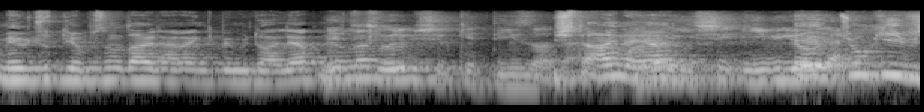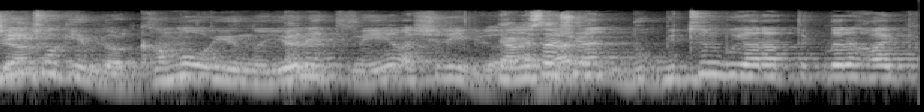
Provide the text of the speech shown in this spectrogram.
mevcut yapısına dair herhangi bir müdahale yapmıyorlar. Netflix öyle bir şirket değil zaten. İşte aynen yani. işi iyi biliyor. Evet, yani. çok iyi biliyor. Şeyi çok iyi biliyor. Kamuoyunu yönetmeyi aşırı iyi biliyor. Ya Yani mesela zaten bu, bütün bu yarattıkları hype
